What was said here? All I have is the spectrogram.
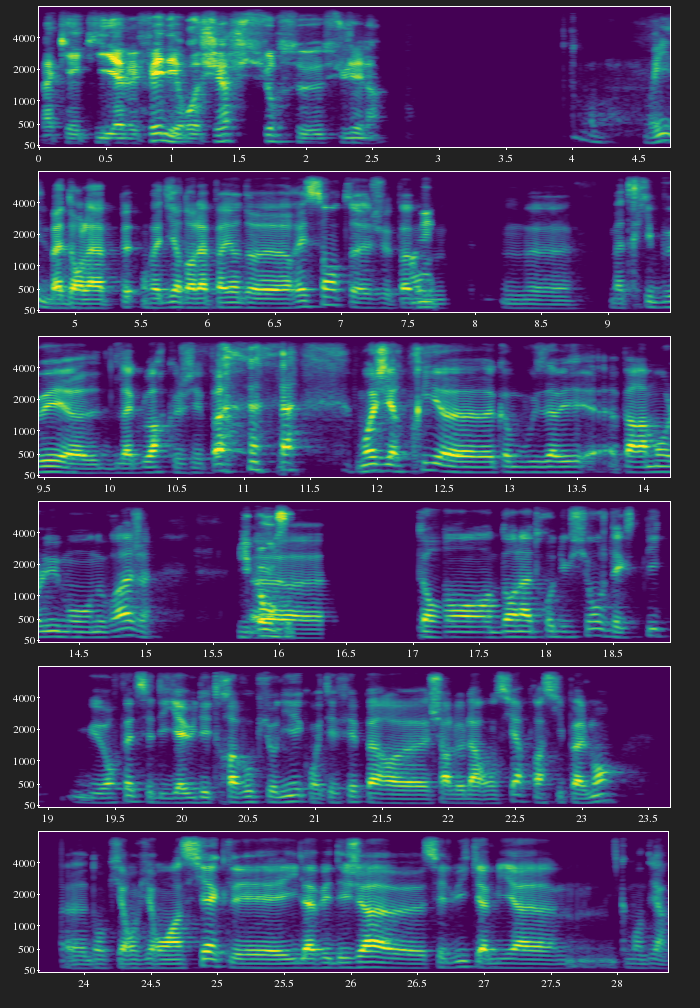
bah, qui, avait fait des recherches sur ce sujet-là. Oui, bah dans la, on va dire dans la période euh, récente, je ne vais pas me m'attribuer euh, de la gloire que j'ai pas. Moi, j'ai repris, euh, comme vous avez apparemment lu mon ouvrage. Euh, dans, dans l'introduction, je l'explique. En fait, il y a eu des travaux pionniers qui ont été faits par Charles de Laroncière principalement, donc il y a environ un siècle, et il avait déjà, c'est lui qui a mis, à, comment dire,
